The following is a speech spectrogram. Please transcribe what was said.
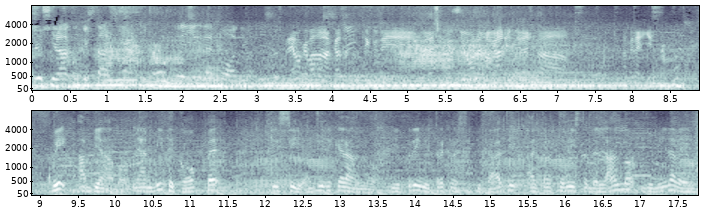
riuscirà a conquistarsi un trenino del podio. Speriamo che vadano a casa tutti così l'esclusione magari mi resta la medaglietta. Qui abbiamo le ambite coppe che si aggiudicheranno i primi tre classificati al trattorista dell'anno 2020.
